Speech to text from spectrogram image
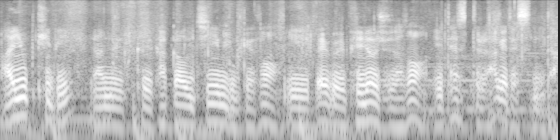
iukTV라는 그 가까운 지인분께서 이 백을 빌려주셔서 이 테스트를 하게 됐습니다.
